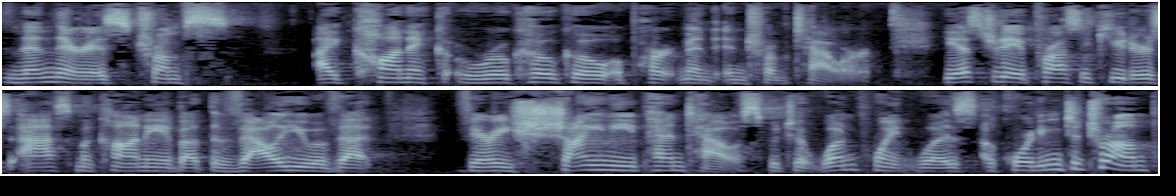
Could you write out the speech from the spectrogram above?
And then there is Trump's iconic Rococo apartment in Trump Tower. Yesterday, prosecutors asked McConney about the value of that very shiny penthouse, which at one point was, according to Trump,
